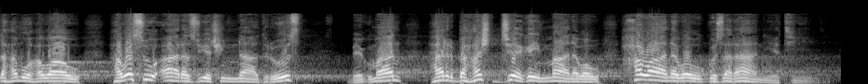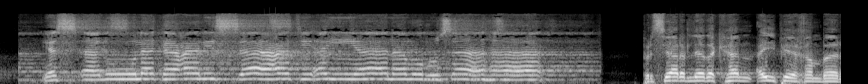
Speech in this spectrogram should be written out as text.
لە هەموو هەوا و هەوەس و ئارەزویەکی نادروست بێگومان هەر بەهشت جێگەی مانەوە و حەوانەوە و گوزەرانیەتی. يسألونك عن الساعة أيان مرساها؟ پرسیارت لێ دەکەن ئەی پێغەمبەر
